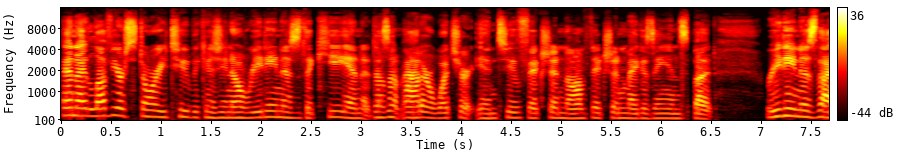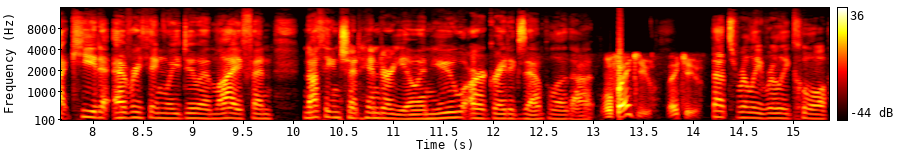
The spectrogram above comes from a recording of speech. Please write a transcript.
And I love your story too because you know reading is the key, and it doesn't matter what you're into fiction, nonfiction, magazines, but reading is that key to everything we do in life, and nothing should hinder you. And you are a great example of that. Well, thank you, thank you. That's really, really cool.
